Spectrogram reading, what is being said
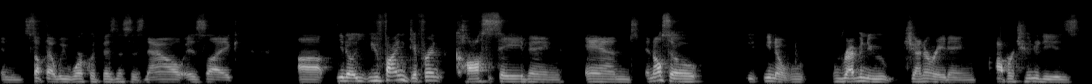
and stuff that we work with businesses now is like, uh, you know, you find different cost saving and, and also, you know, revenue generating opportunities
